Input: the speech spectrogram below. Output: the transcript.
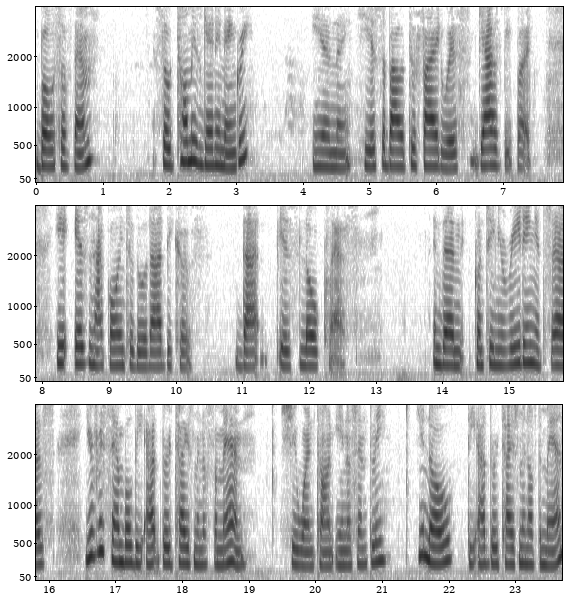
both of them. So Tom is getting angry and he is about to fight with Gatsby, but he is not going to do that because that is low class. And then continue reading. It says, You resemble the advertisement of a man, she went on innocently. You know, the advertisement of the man?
